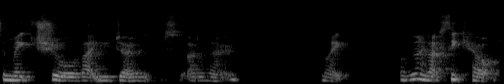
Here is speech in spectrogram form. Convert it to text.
to make sure that you don't, I don't know, like I don't know, like seek help.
